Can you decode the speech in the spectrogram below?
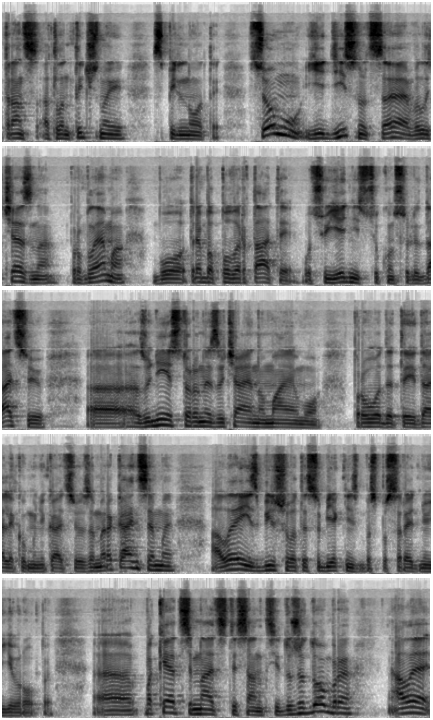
трансатлантичної спільноти в цьому є дійсно це величезна проблема, бо треба повертати оцю єдність, цю консолідацію. Е, З однієї сторони, звичайно, маємо проводити і далі комунікацію з американцями, але і збільшувати суб'єктність безпосередньо Європи. Е, Пакет 17 санкцій дуже добре. Але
